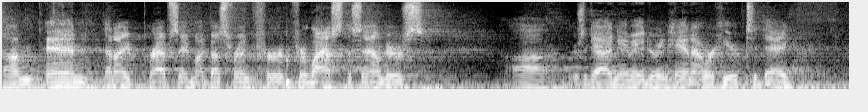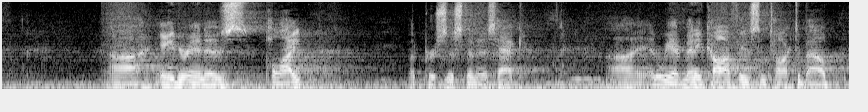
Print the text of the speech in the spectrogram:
Um, and then I perhaps saved my best friend for, for last, the Sounders. Uh, there's a guy named Adrian Hanauer here today. Uh, Adrian is polite, but persistent as heck. Uh, and we had many coffees and talked about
